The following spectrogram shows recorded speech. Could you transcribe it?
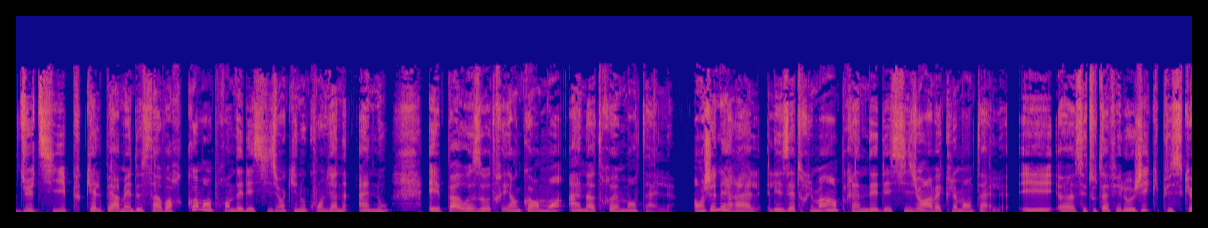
du type, qu'elle permet de savoir comment prendre des décisions qui nous conviennent à nous et pas aux autres et encore moins à notre mental. En général, les êtres humains prennent des décisions avec le mental. Et euh, c'est tout à fait logique puisque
